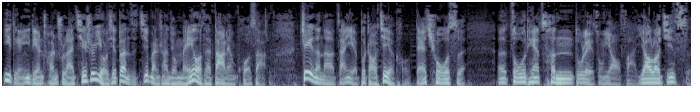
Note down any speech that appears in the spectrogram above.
一点一点传出来，其实有些段子基本上就没有再大量扩散了。这个呢，咱也不找借口，但确实，呃，昨天成都那种摇法摇了几次，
